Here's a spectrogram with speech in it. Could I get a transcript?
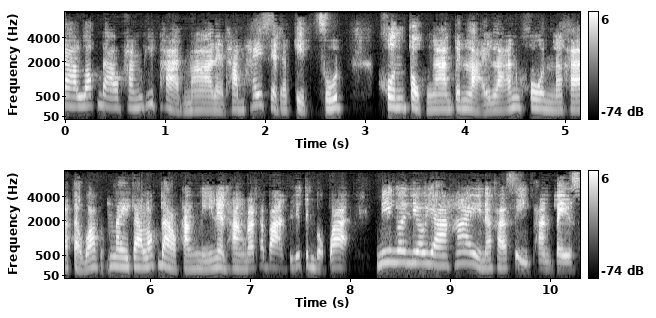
การล็อกดาวน์ครั้งที่ผ่านมาเนี่ยทำให้เศรษฐกิจทรุด คนตกงานเป็นหลายล้านคนนะคะ แต่ว่าในการล็อกดาวน์ครั้งนี้เนี่ยทางรัฐบาลฟิลิปปินส์บอกว่า มีเงินเยียวยาให้นะคะ 4,000 เปโซ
